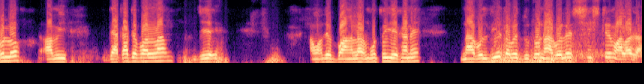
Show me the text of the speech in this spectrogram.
হলো। আমি দেখাতে পারলাম যে আমাদের বাংলার মতোই এখানে নাগল দিয়ে, তবে দুটো নাগলের সিস্টেম আলাদা।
